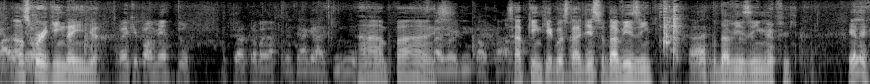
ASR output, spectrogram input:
ah, os tem porquinhos da Índia. o equipamento do pra trabalhar. Tem a gradinha, Rapaz, faz gordinho calcado. sabe quem que ia gostar disso? O Davizinho. Hã? O Davizinho, meu filho. Ele?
